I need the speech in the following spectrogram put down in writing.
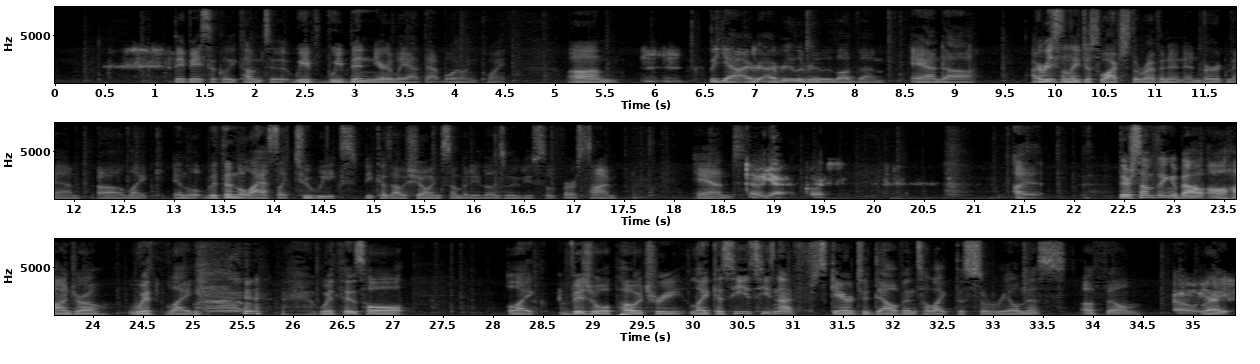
they basically come to we've we've been nearly at that boiling point. Um, Mm-hmm. but yeah, I, I really really love them, and uh, I recently just watched The Revenant and Birdman, uh, like in the, within the last like two weeks because I was showing somebody those movies for the first time, and Oh yeah. Of course. I, there's something about Alejandro with like with his whole like visual poetry, like because he's he's not scared to delve into like the surrealness of film, Oh yes. right?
